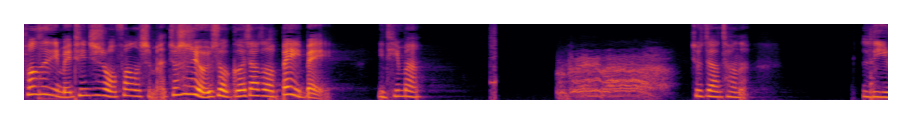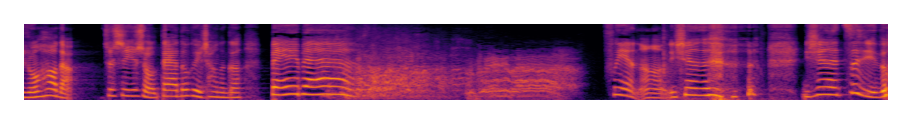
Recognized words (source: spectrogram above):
疯子，你没听清楚我放的什么？就是有一首歌叫做《贝贝》，你听吗？就这样唱的，李荣浩的，这是一首大家都可以唱的歌，《贝贝》。敷衍呢？你现在，你现在自己都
